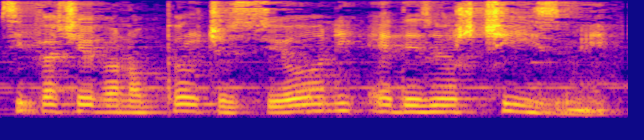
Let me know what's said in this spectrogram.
Si facevano processioni ed esorcismi.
